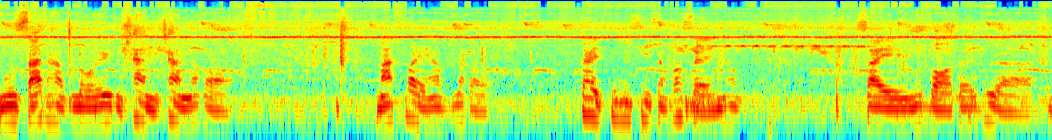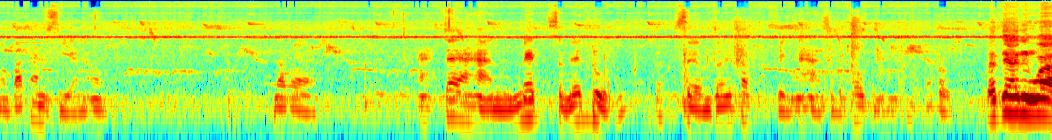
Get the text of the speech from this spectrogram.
มูลสัตว์ครับโรยเป็นชั้นชั้นแล้วก็มัดไว้ครับ แล้วก็ใจจุลินทรีย์สังเคราะห์แสงครับ ใส่ในบ่อตัวเพื่อมาบัดน้ำเสียงครับ แล้วก็อะใจอาหารเม็ดสำเร็จรูปเสริมด้วยครับเป็นอาหารสมทบนะครับ แล้วจะหนึ่งว่า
